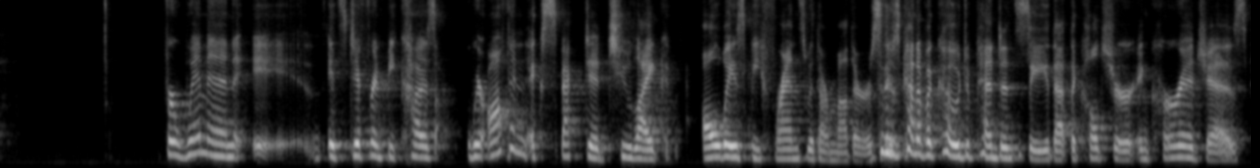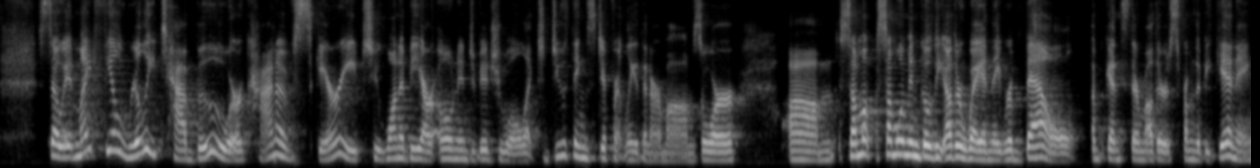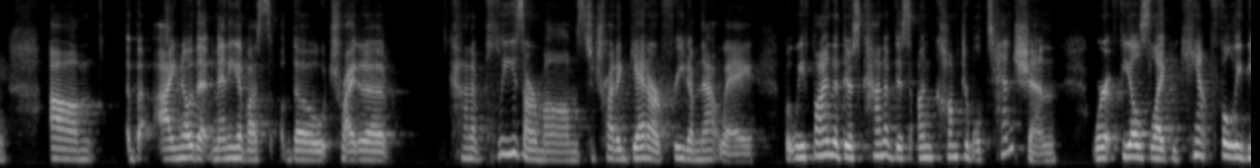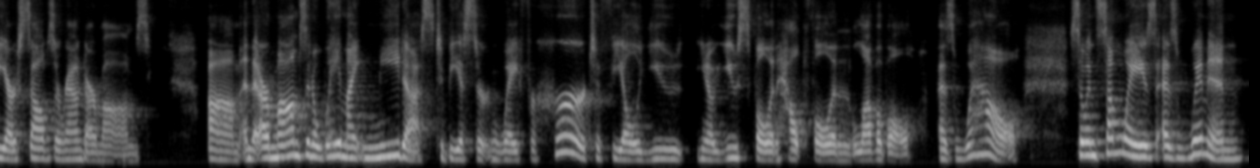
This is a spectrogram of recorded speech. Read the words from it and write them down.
for women it's different because we're often expected to like always be friends with our mothers. There's kind of a codependency that the culture encourages. So it might feel really taboo or kind of scary to want to be our own individual, like to do things differently than our moms or um, some some women go the other way and they rebel against their mothers from the beginning. Um, but I know that many of us, though, try to kind of please our moms to try to get our freedom that way. But we find that there's kind of this uncomfortable tension where it feels like we can't fully be ourselves around our moms. Um, and that our moms in a way might need us to be a certain way for her to feel you you know useful and helpful and lovable as well so in some ways as women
